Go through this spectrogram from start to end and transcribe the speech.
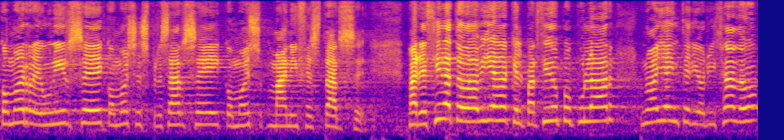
como es reunirse, como es expresarse y como es manifestarse. Pareciera todavía que el Partido Popular no haya interiorizado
